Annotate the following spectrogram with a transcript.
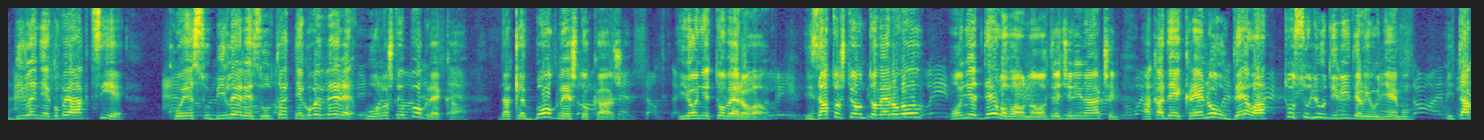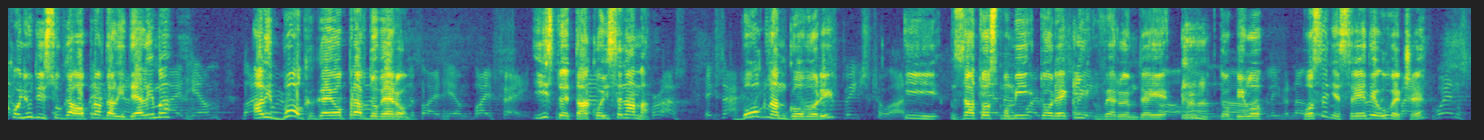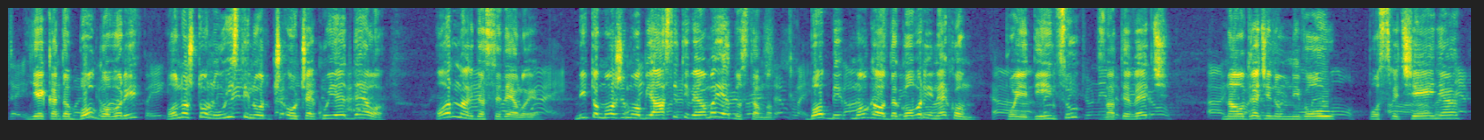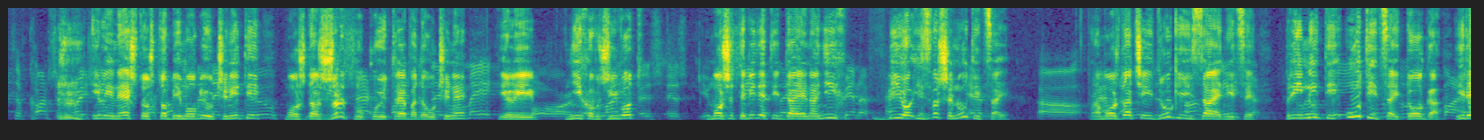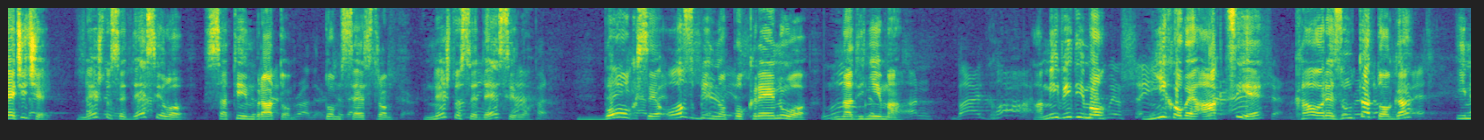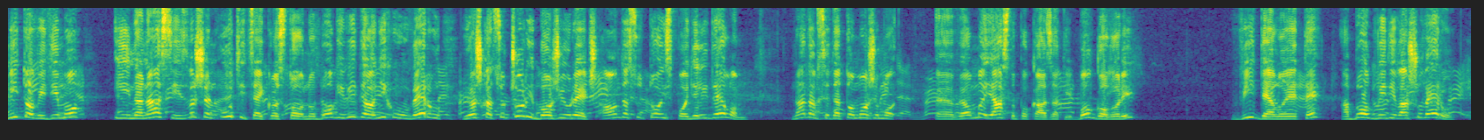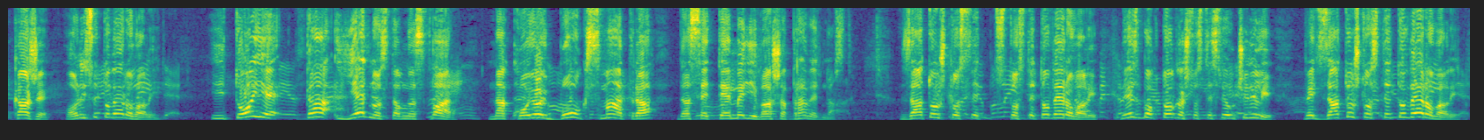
bile njegove akcije, koje su bile rezultat njegove vere u ono što je Bog rekao. Dakle, Bog nešto kaže i on je to verovao. I zato što je on to verovao, on je delovao na određeni način. A kada je krenuo u dela, to su ljudi vidjeli u njemu. I tako ljudi su ga opravdali delima, ali Bog ga je opravdo verom. Isto je tako i sa nama. Bog nam govori i zato smo mi to rekli, verujem da je to bilo posljednje srede uveče, je kada Bog govori ono što on u istinu očekuje delo. Odmah da se deluje. Mi to možemo objasniti veoma jednostavno. Bog bi mogao da govori nekom pojedincu, znate već, na određenom nivou posvećenja ili nešto što bi mogli učiniti, možda žrtvu koju treba da učine ili njihov život, možete vidjeti da je na njih bio izvršen uticaj, a možda će i drugi iz zajednice primiti uticaj toga i reći će, nešto se desilo sa tim bratom, tom sestrom, nešto se desilo. Bog se ozbiljno pokrenuo nad njima. A mi vidimo njihove akcije kao rezultat toga i mi to vidimo i na nas je izvršen uticaj kroz to, no Bog je video njihovu veru još kad su čuli Božju reč, a onda su to ispodjeli delom. Nadam se da to možemo e, veoma jasno pokazati. Bog govori, vi delujete, a Bog vidi vašu veru. Kaže, oni su to verovali. I to je ta jednostavna stvar na kojoj Bog smatra da se temelji vaša pravednost. Zato što ste, što ste to verovali. Ne zbog toga što ste sve učinili, već zato što ste to verovali.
